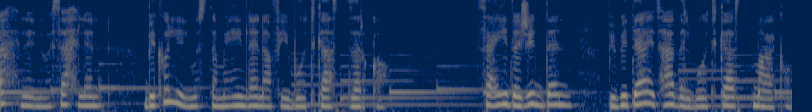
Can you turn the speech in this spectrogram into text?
أهلا وسهلا بكل المستمعين لنا في بودكاست زرقاء. سعيدة جدا ببداية هذا البودكاست معكم.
